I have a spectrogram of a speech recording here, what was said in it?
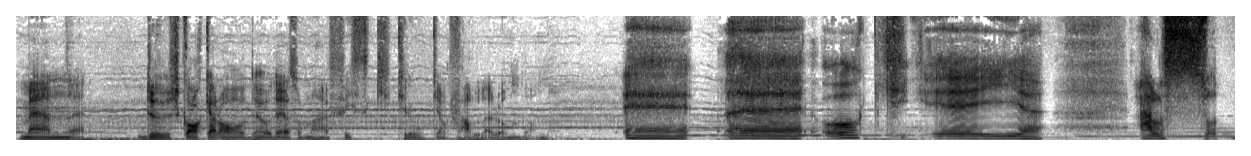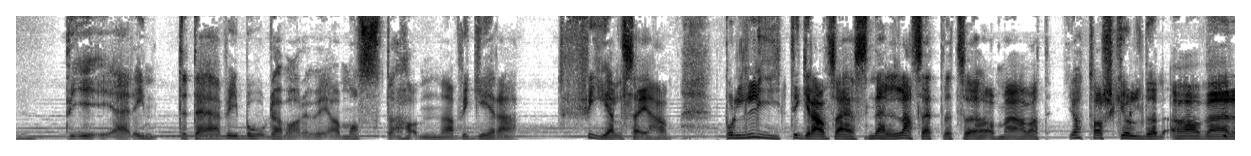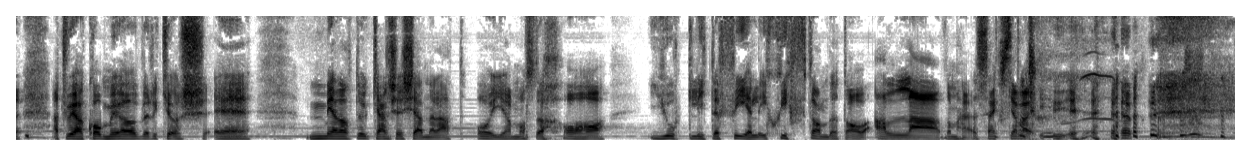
Men du skakar av det och det är som den här fiskkroken faller undan. Eh, eh, okej. Okay. Alltså, vi är inte där vi borde ha varit. Jag måste ha navigerat fel, säger han på lite grann så här snälla sättet som att jag tar skulden över att vi har kommit över kurs. Eh, Medan du kanske känner att oj, jag måste ha gjort lite fel i skiftandet av alla de här säckarna.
